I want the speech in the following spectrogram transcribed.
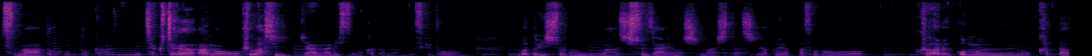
スマートフォンとかにめちゃくちゃあの詳しいジャーナリストの方なんですけど、とかと一緒にまあ取材もしましたし、あとやっぱその、クアルコムの方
